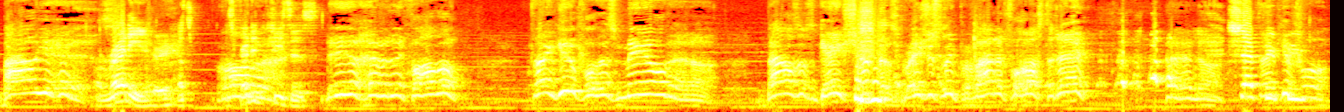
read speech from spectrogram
bow your heads. Already. Okay. Let's let's pray. Jesus. Dear Heavenly Father, thank you for this meal that uh, Bowser's gay chef has graciously provided for us today. And uh, Chef thank you for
